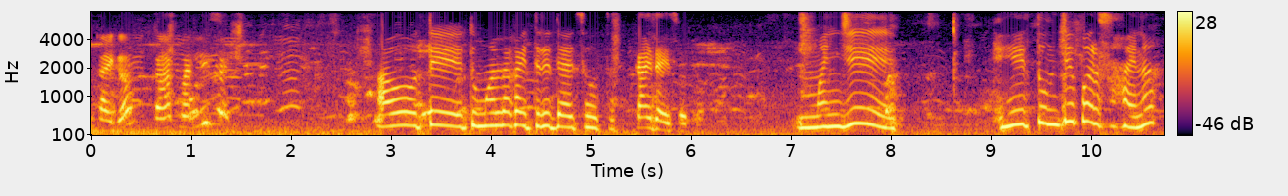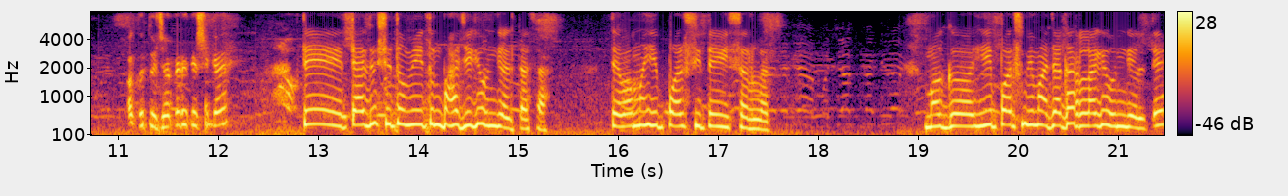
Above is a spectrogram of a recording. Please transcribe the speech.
काय ग? अहो ते तुम्हाला काहीतरी द्यायचं होतं. काय द्यायचं होतं? म्हणजे ही तुमची पर्स आहे ना? अगं तुझ्याकडे कशी काय? ते त्या दिवशी तुम्ही इथून भाजी घेऊन गेलतासा तेव्हा मग ही पर्स इथे विसरलात. मग अं, ही पर्स मी माझ्या घरला घेऊन गेलते.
